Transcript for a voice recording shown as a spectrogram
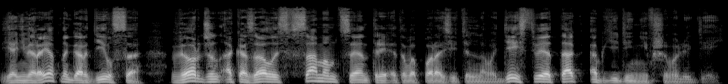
Я невероятно гордился. Virgin оказалась в самом центре этого поразительного действия, так объединившего людей.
